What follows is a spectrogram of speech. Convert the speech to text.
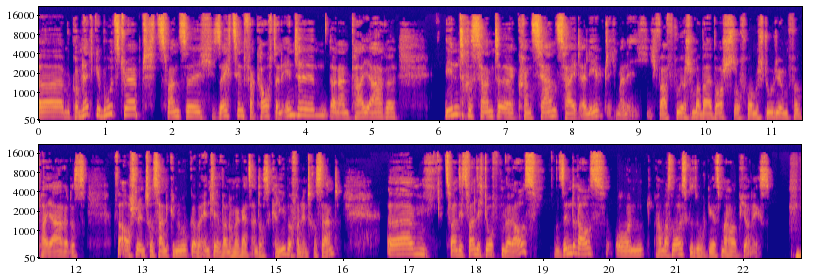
Ähm, komplett gebootstrapped, 2016 verkauft dann Intel, dann ein paar Jahre interessante Konzernzeit erlebt. Ich meine, ich, ich war früher schon mal bei Bosch, so vor dem Studium für ein paar Jahre. Das war auch schon interessant genug, aber Intel war nochmal ein ganz anderes Kaliber von interessant. Ähm, 2020 durften wir raus, sind raus und haben was Neues gesucht. Jetzt machen wir Pionix.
